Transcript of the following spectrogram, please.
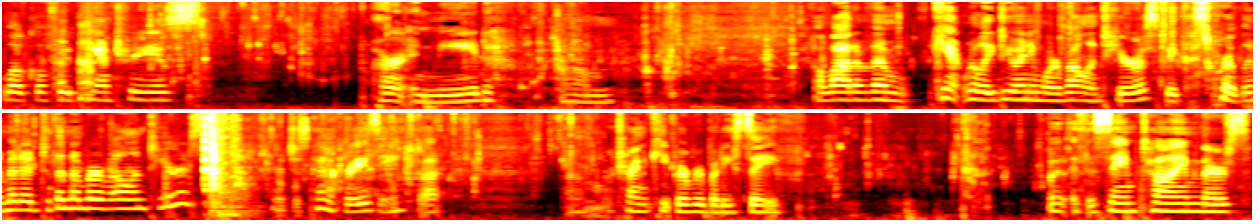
local food pantries are in need. Um, a lot of them can't really do any more volunteers because we're limited to the number of volunteers, which is kind of crazy, but um, we're trying to keep everybody safe. But at the same time, there's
